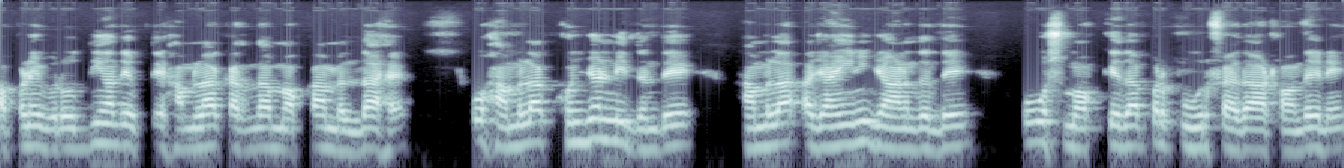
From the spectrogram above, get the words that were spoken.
ਆਪਣੇ ਵਿਰੋਧੀਆਂ ਦੇ ਉੱਤੇ ਹਮਲਾ ਕਰਨ ਦਾ ਮੌਕਾ ਮਿਲਦਾ ਹੈ, ਉਹ ਹਮਲਾ ਖੁੰਝਣ ਨਹੀਂ ਦਿੰਦੇ, ਹਮਲਾ ਅਜਾਈ ਨਹੀਂ ਜਾਣ ਦਿੰਦੇ, ਉਹ ਉਸ ਮੌਕੇ ਦਾ ਭਰਪੂਰ ਫਾਇਦਾ ਉਠਾਉਂਦੇ ਨੇ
